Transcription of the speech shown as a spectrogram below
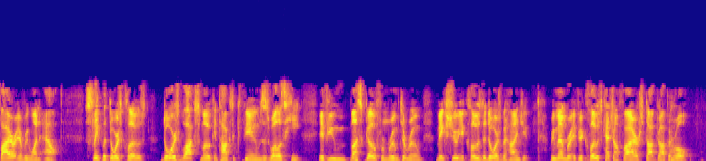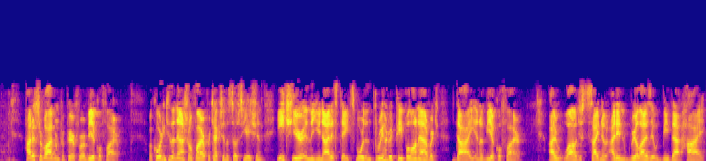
fire everyone out. Sleep with doors closed. Doors block smoke and toxic fumes as well as heat. If you must go from room to room, make sure you close the doors behind you. Remember, if your clothes catch on fire, stop, drop, and roll. How to survive and prepare for a vehicle fire. According to the National Fire Protection Association, each year in the United States, more than 300 people on average die in a vehicle fire. I wow, just a side note, I didn't realize it would be that high.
